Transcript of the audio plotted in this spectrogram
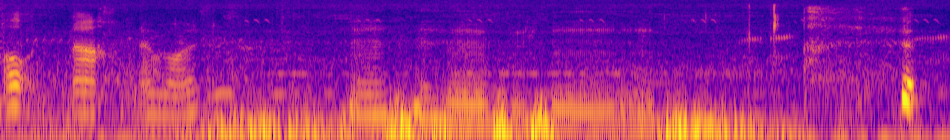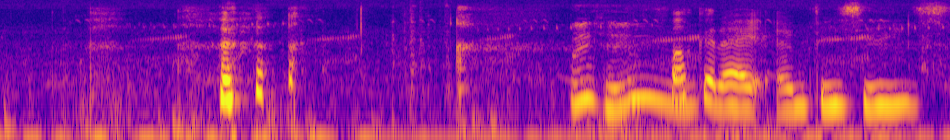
Oh, nah, never mind. Woohoo. Fucking hate NPCs.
